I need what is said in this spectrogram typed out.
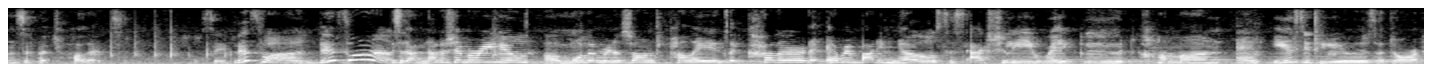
unzipped palette see? This one. This one. This is another Beverly Hills uh, modern renaissance palette the color that everybody knows. Is actually really good common and easy to use adore.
